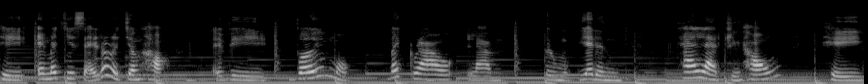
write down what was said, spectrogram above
thì em đã chia sẻ rất là chân thật tại vì với một background làm từ một gia đình khá là truyền thống thì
